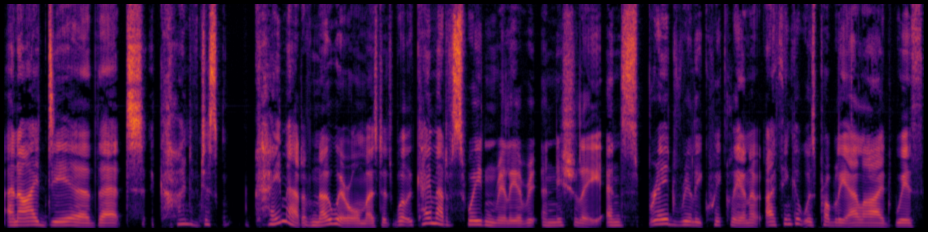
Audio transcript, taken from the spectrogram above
an idea that kind of just came out of nowhere almost. It, well, it came out of Sweden really initially and spread really quickly. And I think it was probably allied with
